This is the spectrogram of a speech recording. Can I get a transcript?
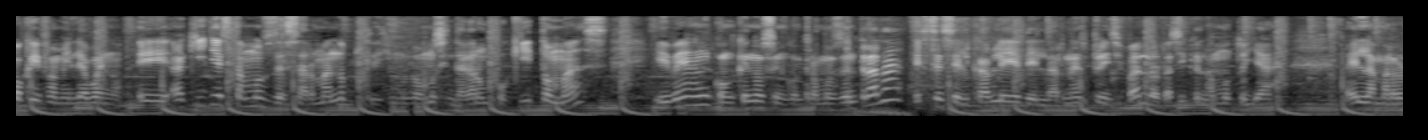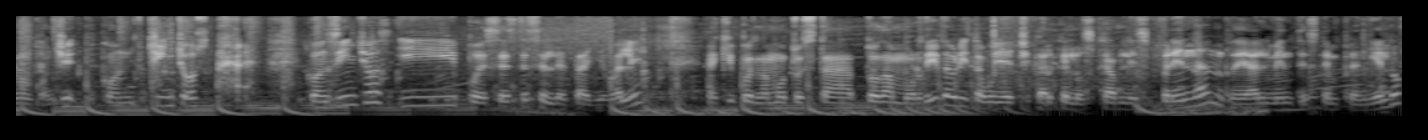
Ok familia, bueno, eh, aquí ya estamos desarmando porque dijimos vamos a indagar un poquito más y vean con qué nos encontramos de entrada. Este es el cable del arnés principal, ahora sí que la moto ya ahí la amarraron con, con chinchos, con cinchos y pues este es el detalle, ¿vale? Aquí pues la moto está toda mordida. Ahorita voy a checar que los cables prendan, realmente estén prendiendo.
